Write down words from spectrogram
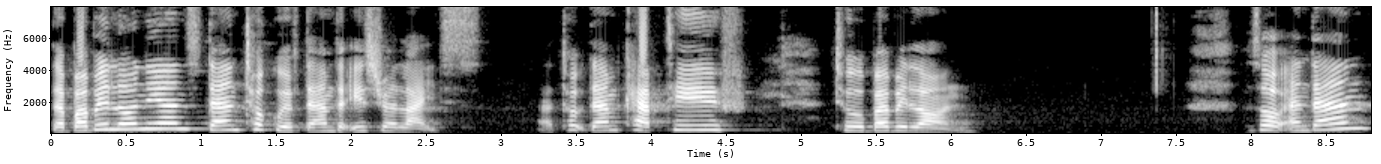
The Babylonians then took with them the Israelites, uh, took them captive to Babylon. So, and then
